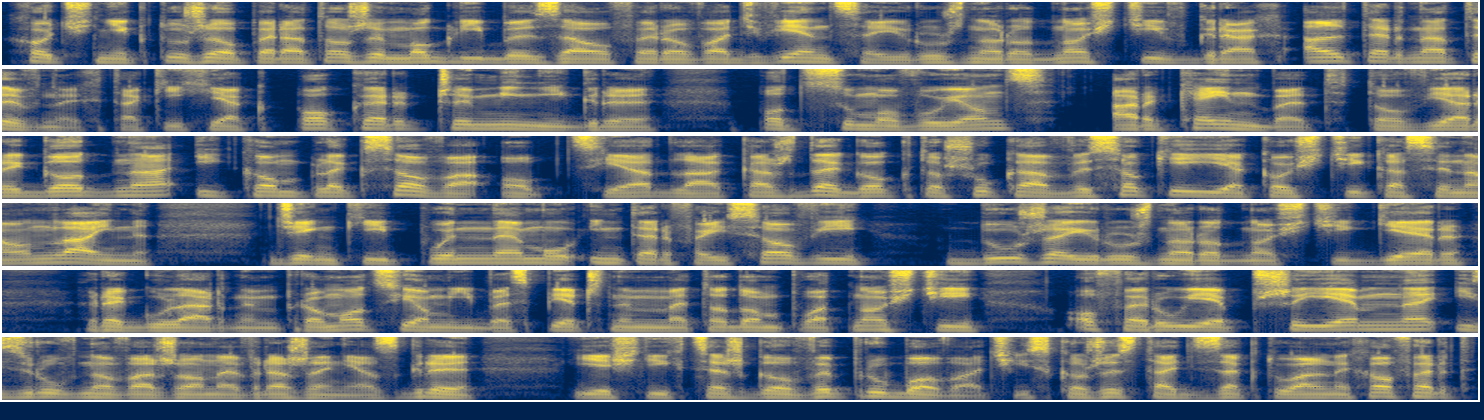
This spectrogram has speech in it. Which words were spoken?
choć niektórzy operatorzy mogliby zaoferować więcej różnorodności w grach alternatywnych, takich jak poker czy minigry. Podsumowując, ArcaneBet to wiarygodna i kompleksowa opcja dla każdego, kto szuka wysokiej jakości kasyna online. Dzięki płynnemu interfejsowi, dużej różnorodności gier, regularnym promocjom i bezpiecznym metodom płatności oferuje przyjemne i zrównoważone wrażenia z gry. Jeśli chcesz go wypróbować i skorzystać z aktualnych ofert,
